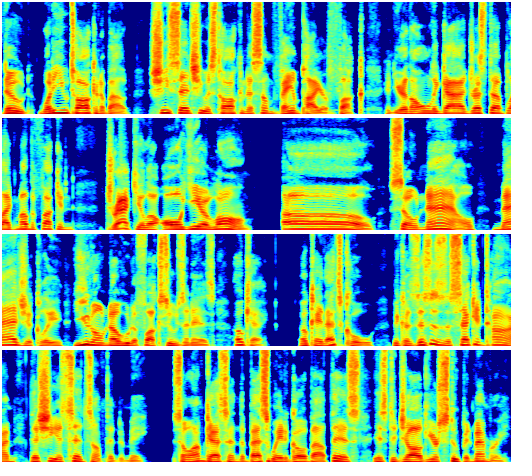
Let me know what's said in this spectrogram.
Dude, what are you talking about? She said she was talking to some vampire fuck, and you're the only guy dressed up like motherfucking Dracula all year long. Oh, so now, magically, you don't know who the fuck Susan is. Okay, okay, that's cool, because this is the second time that she has said something to me. So I'm guessing the best way to go about this is to jog your stupid memory.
